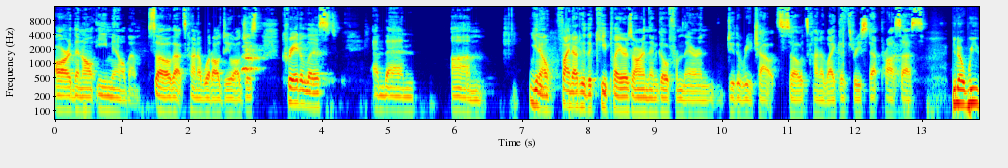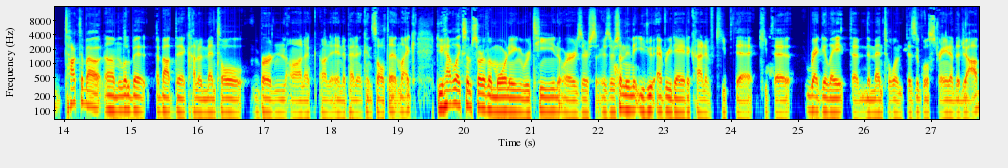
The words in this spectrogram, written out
are. Then I'll email them. So that's kind of what I'll do. I'll just create a list, and then, um, you know, find out who the key players are, and then go from there and do the reach outs. So it's kind of like a three step process. You know, we talked about um, a little bit about the kind of mental burden on a on an independent consultant. Like, do you have like some sort of a morning routine, or is there is there something that you do every day to kind of keep the keep the regulate the the mental and physical strain of the job?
